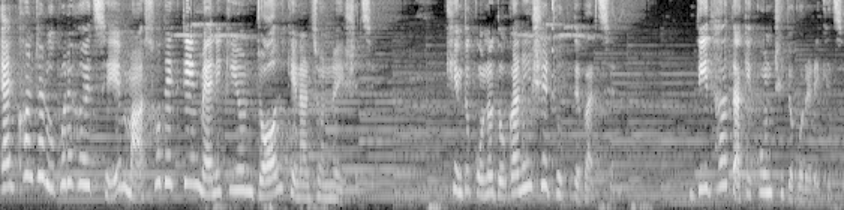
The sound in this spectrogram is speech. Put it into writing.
এক ঘণ্টার উপরে হয়েছে মাসুদ একটি ম্যানিকিউন ডল কেনার জন্য এসেছে। কিন্তু কোনো দোকানেই সে ঢুকতে পারছে না। দ্বিধা তাকে কুণ্ঠিত করে রেখেছে।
